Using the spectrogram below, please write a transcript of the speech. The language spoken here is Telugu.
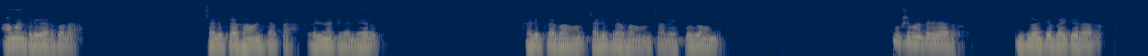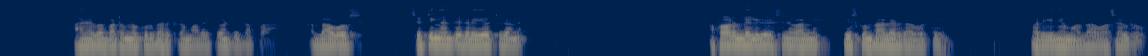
ఆ మంత్రి గారు కూడా చలి ప్రభావం చేత వెళ్ళినట్టుగా లేరు. చలి ప్రభావం చలి ప్రభావం చాలా ఎక్కువగా ఉంది. ముఖ్యమంత్రి గారు ఇంట్లోంచి బయటికి రారు. ఆయన ఏదో బటన్ నొక్కుడు కార్యక్రమాలు ఇటువంటివి తప్ప దావోస్ సెట్టింగ్ అంటే ఇక్కడ వేయొచ్చు కానీ ఆ ఫారెన్ డెలిగేట్స్ని వాళ్ళని తీసుకుని రాలేరు కాబట్టి మరి ఈయనేమో దావోస్ వెళ్ళరు.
